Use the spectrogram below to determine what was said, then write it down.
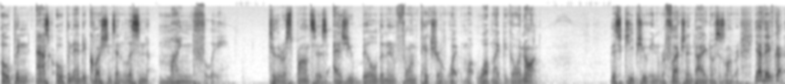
Open, ask open-ended questions and listen mindfully to the responses as you build an informed picture of what what might be going on. This keeps you in reflection and diagnosis longer. Yeah, they've got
